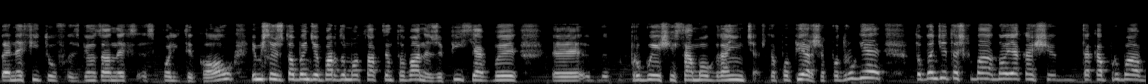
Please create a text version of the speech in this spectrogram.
benefitów związanych z, polityką. I myślę, że to będzie bardzo mocno akcentowane, że PiS jakby y, próbuje się samo ograniczać. To po pierwsze. Po drugie, to będzie też chyba no, jakaś taka próba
